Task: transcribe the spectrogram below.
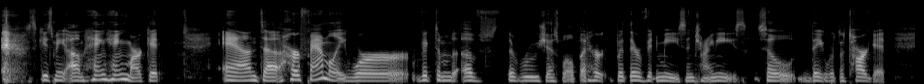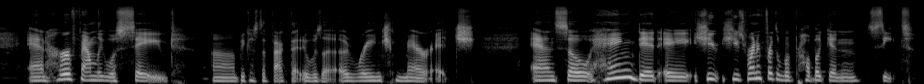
excuse me, um, Hang Hang Market, and uh, her family were victims of the Rouge as well. But her but they're Vietnamese and Chinese, so they were the target. And her family was saved uh, because of the fact that it was a arranged marriage. And so Heng did a she she's running for the Republican seat.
